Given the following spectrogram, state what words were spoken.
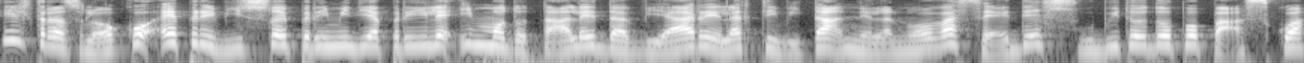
Il trasloco è previsto ai primi di aprile in modo tale da avviare l'attività nella nuova sede subito dopo Pasqua.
